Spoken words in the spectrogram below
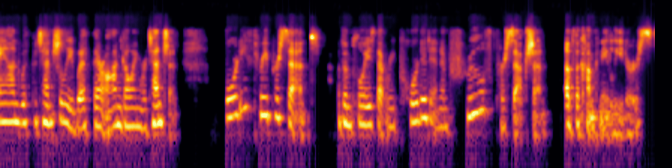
and with potentially with their ongoing retention. 43% of employees that reported an improved perception of the company leaders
